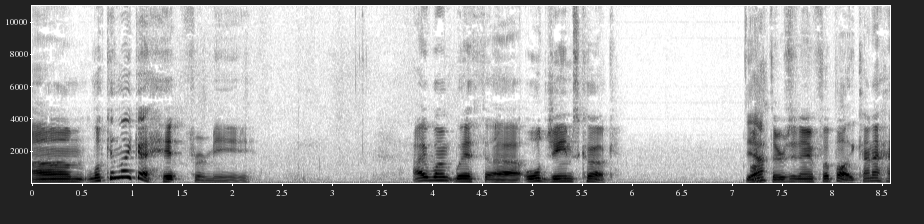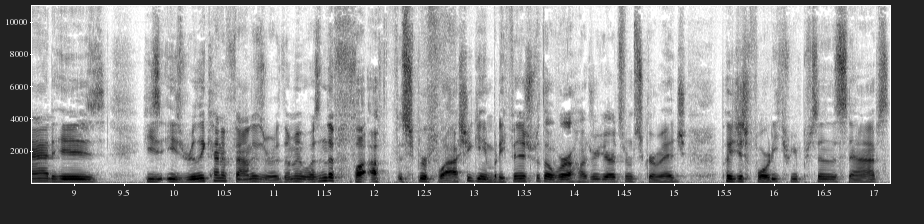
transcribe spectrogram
Um, looking like a hit for me. I went with uh, old James Cook. Yeah, Thursday Night Football. He kind of had his he's he's really kind of found his rhythm. It wasn't the super flashy game, but he finished with over 100 yards from scrimmage, played just 43% of the snaps.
